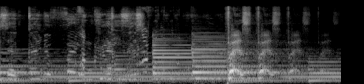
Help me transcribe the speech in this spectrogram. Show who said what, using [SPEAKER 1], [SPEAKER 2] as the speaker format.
[SPEAKER 1] said, kind of fucking crazy.
[SPEAKER 2] Fast, fast, fast, fast.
